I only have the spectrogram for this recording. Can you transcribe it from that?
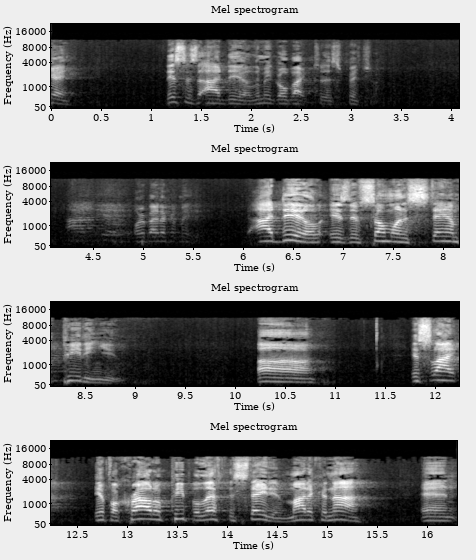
Okay, this is the ideal. Let me go back to this picture. Ideal, everybody look at me. The ideal is if someone is stampeding you. Uh, it's like if a crowd of people left the stadium, Maracana, and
